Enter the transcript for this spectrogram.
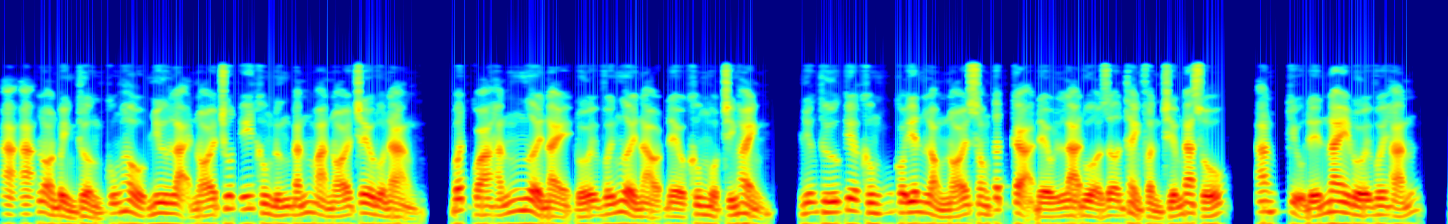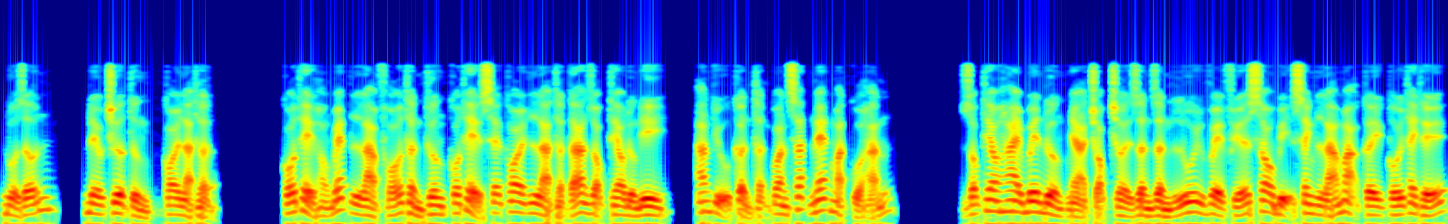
a a lòn bình thường cũng hầu như lại nói chút ít không đứng đắn mà nói trêu đồ nàng, bất quá hắn người này đối với người nào đều không một chính hành, những thứ kia không có yên lòng nói xong tất cả đều là đùa dỡn thành phần chiếm đa số, an cựu đến nay đối với hắn, đùa dỡn đều chưa từng coi là thật. Có thể hỏng bét là phó thần thương có thể sẽ coi là thật ta dọc theo đường đi, an cựu cẩn thận quan sát nét mặt của hắn. Dọc theo hai bên đường nhà chọc trời dần dần lui về phía sau bị xanh lá mạ cây cối thay thế,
